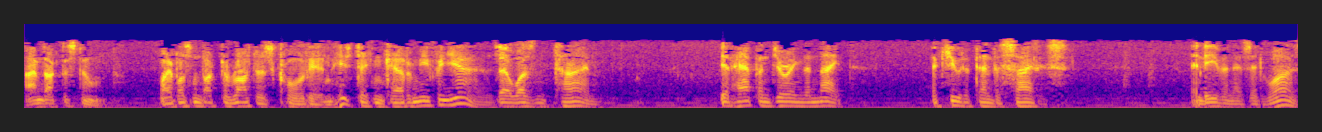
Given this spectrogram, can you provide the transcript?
I'm Dr. Stone. Why wasn't Dr. Rogers called in? He's taken care of me for years. There wasn't time. It happened during the night. Acute appendicitis. And even as it was.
